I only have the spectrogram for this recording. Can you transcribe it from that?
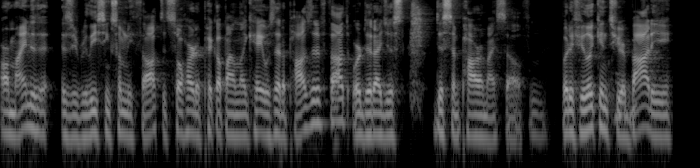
our mind is is releasing so many thoughts. It's so hard to pick up on like, hey, was that a positive thought or did I just disempower myself? Mm. But if you look into your mm. body,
